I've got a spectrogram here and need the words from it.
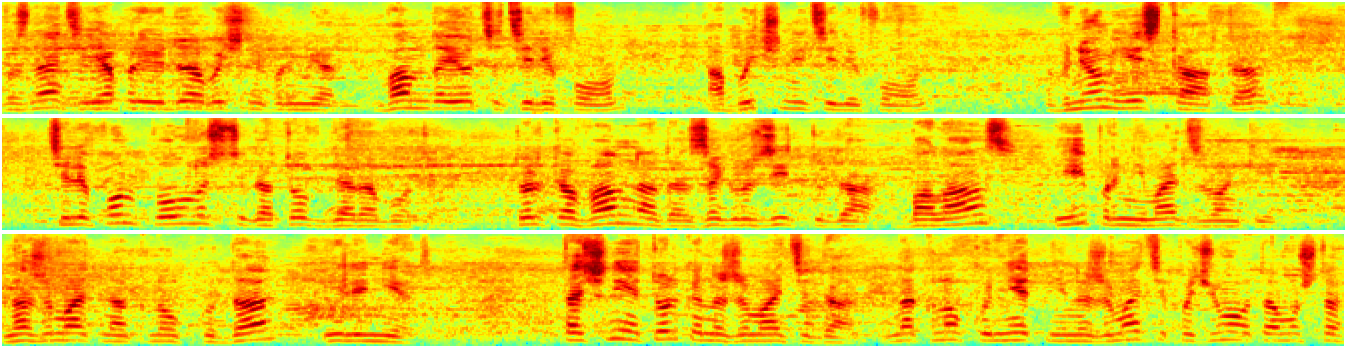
Вы знаете, я приведу обычный пример. Вам дается телефон, обычный телефон, в нем есть карта, телефон полностью готов для работы. Только вам надо загрузить туда баланс и принимать звонки. Нажимать на кнопку «Да» или «Нет». Точнее, только нажимайте «Да». На кнопку «Нет» не нажимайте. Почему? Потому что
